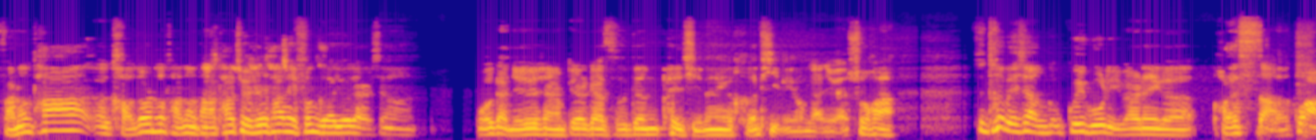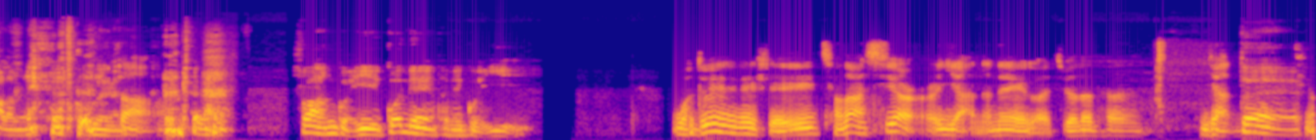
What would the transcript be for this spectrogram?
反正他呃，好多人都谈到他，他确实他那风格有点像，我感觉就像比尔盖茨跟佩奇的那个合体那种感觉，说话就特别像硅谷里边那个后来死了挂了那个投资人，说话很诡异，观点也特别诡异。我对那谁乔纳希尔演的那个，觉得他演的对挺，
